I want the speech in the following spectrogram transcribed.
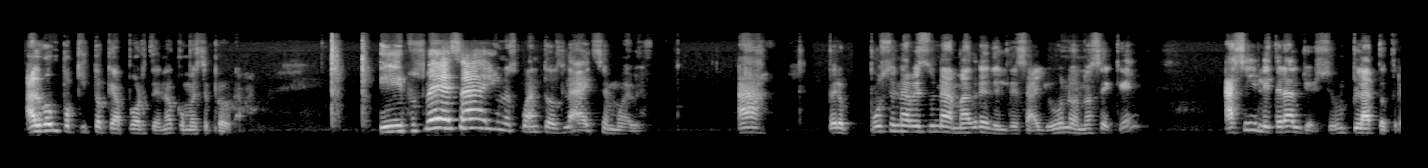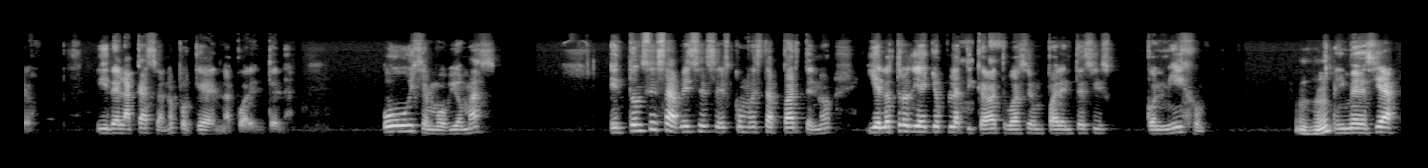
algo un poquito que aporte, ¿no? Como este programa. Y pues ves, hay unos cuantos likes, se mueve. Ah, pero puse una vez una madre del desayuno, no sé qué. Así, literal, Josh, un plato, creo. Y de la casa, ¿no? Porque en la cuarentena. Uy, se movió más. Entonces a veces es como esta parte, ¿no? Y el otro día yo platicaba, te voy a hacer un paréntesis con mi hijo, Y me decía,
